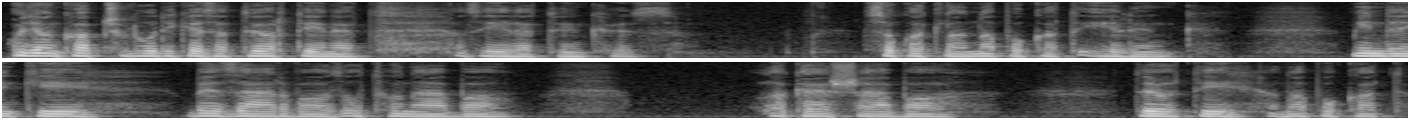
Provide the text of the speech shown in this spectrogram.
Hogyan kapcsolódik ez a történet az életünkhöz? Szokatlan napokat élünk. Mindenki bezárva az otthonába, lakásába tölti a napokat.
